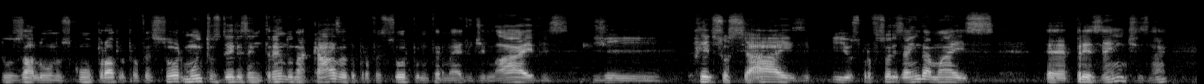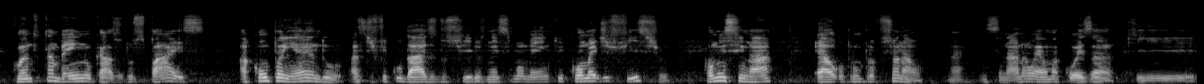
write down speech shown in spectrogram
dos alunos com o próprio professor, muitos deles entrando na casa do professor por intermédio de lives, de redes sociais, e, os professores ainda mais é, presentes, né? quanto também, no caso dos pais, acompanhando as dificuldades dos filhos nesse momento e como é difícil, como ensinar é algo para um profissional. Né? Ensinar não é uma coisa que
